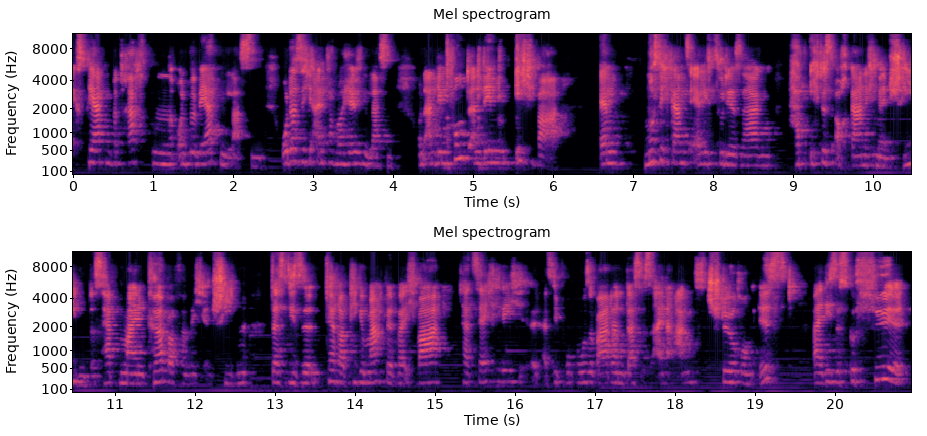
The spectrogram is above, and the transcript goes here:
Experten betrachten und bewerten lassen oder sich einfach nur helfen lassen. Und an dem Punkt, an dem ich war, ähm, muss ich ganz ehrlich zu dir sagen, habe ich das auch gar nicht mehr entschieden. Das hat mein Körper für mich entschieden, dass diese Therapie gemacht wird, weil ich war tatsächlich, also die Prognose war dann, dass es eine Angststörung ist, weil dieses Gefühl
